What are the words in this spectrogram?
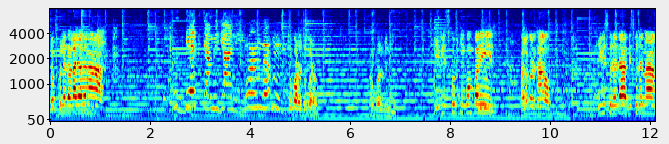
চোখ খুলে দেখা যাবে না। দেখছি আমি জানি। চুপ করো চুপ করো। বলবি নি। কি বিস্কুট কি কোম্পানির? ভালো করে খাও। কি বিস্কুট এটা? বিস্কুটের নাম?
